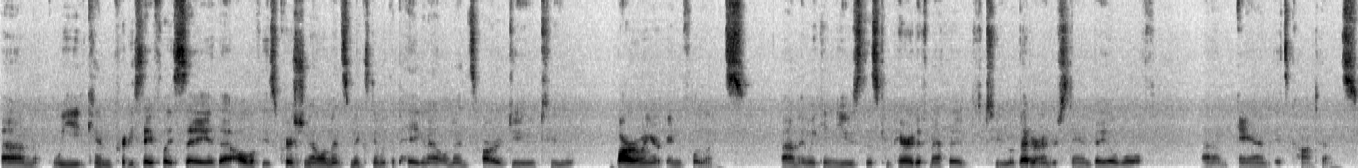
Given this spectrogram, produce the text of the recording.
um, we can pretty safely say that all of these Christian elements mixed in with the pagan elements are due to borrowing or influence. Um, and we can use this comparative method to better understand Beowulf um, and its contents.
